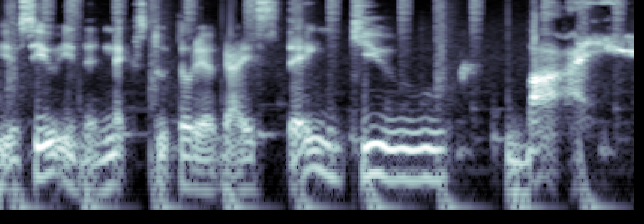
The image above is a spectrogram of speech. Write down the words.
We'll see you in the next tutorial guys. Thank you. Bye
